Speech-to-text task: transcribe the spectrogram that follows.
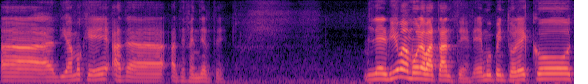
A, digamos que a, a defenderte. El bioma mola bastante, es muy pintoresco,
